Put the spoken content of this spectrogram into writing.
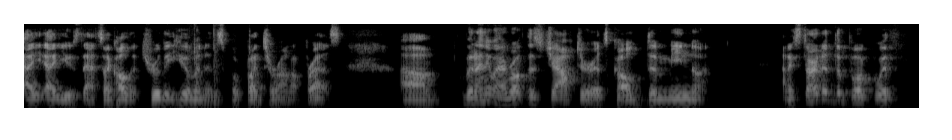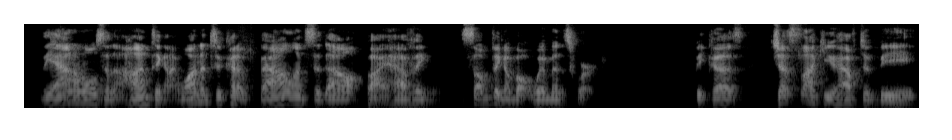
I, I use that. So I called it Truly Human in this book by Toronto Press. Um, but anyway, I wrote this chapter. It's called Tminun. And I started the book with the animals and the hunting. And I wanted to kind of balance it out by having something about women's work. Because just like you have to be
